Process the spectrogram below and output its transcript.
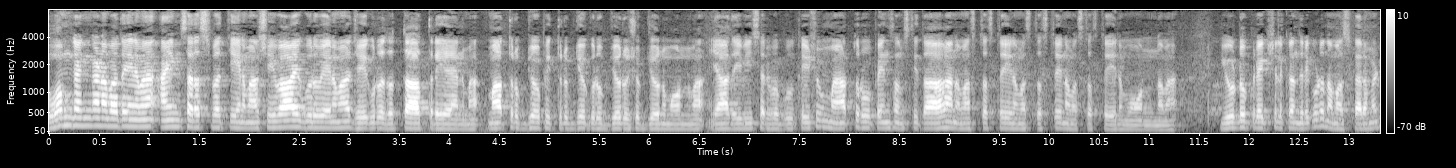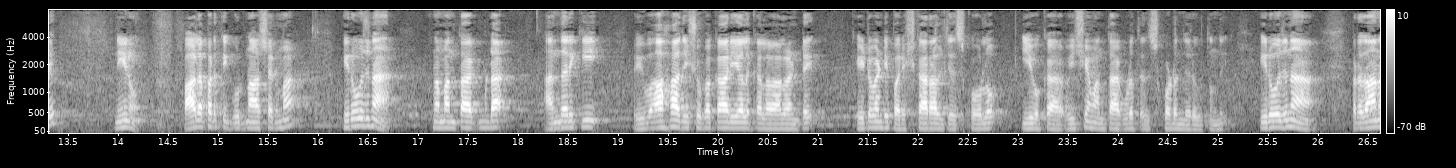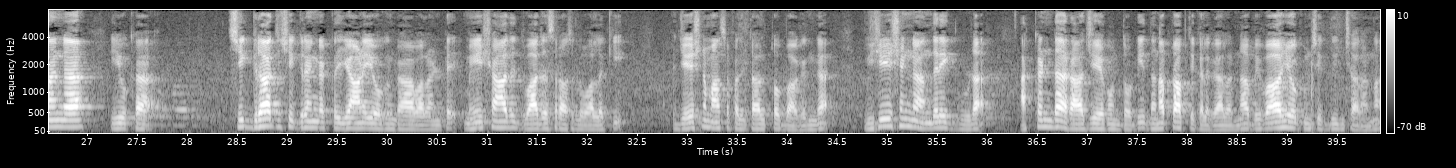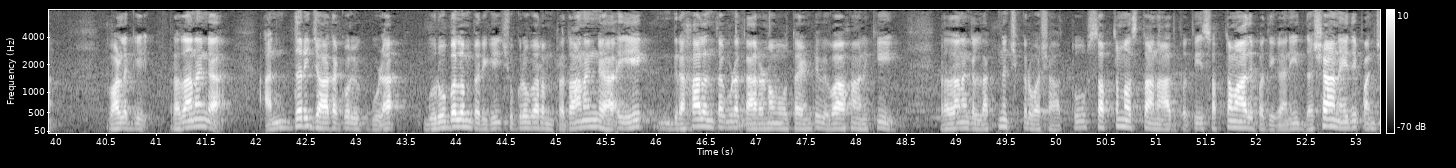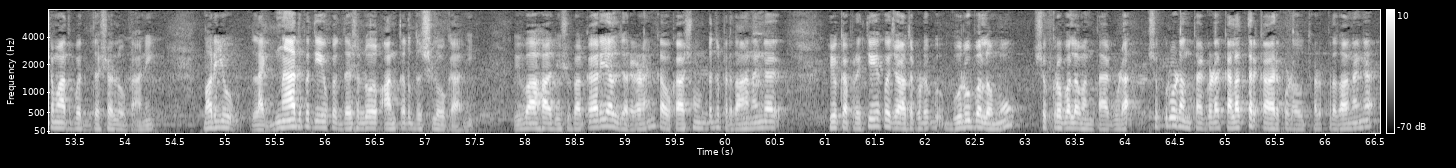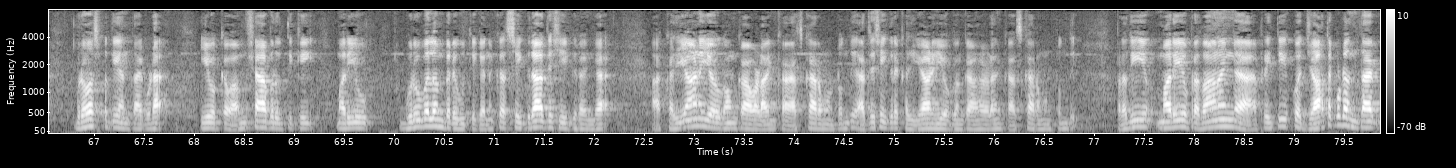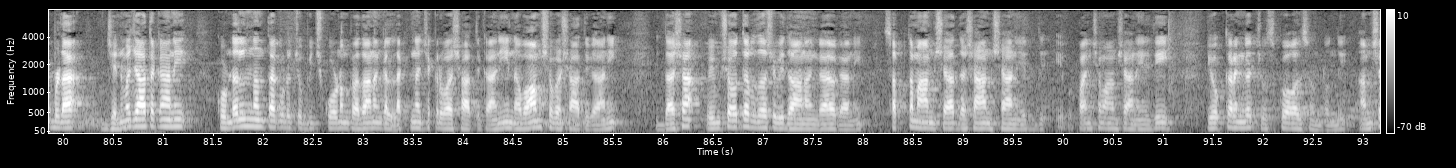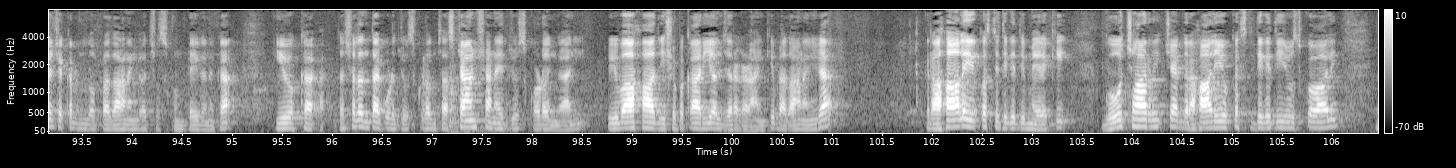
ఓం గంగణపతే నమ ఐం సరస్వత్యే నమ శివాయ గురువే నమ జయ గురు దత్తాత్రేయ నమ మాతృభ్యో పితృభ్యో గురుభ్యో ఋషుభ్యో నమో నమ యా దేవీ సర్వభూతేషు మాతృరూపేణ సంస్థితా నమస్తస్తే నమస్తస్తే నమస్తస్తే నమో నమ. యూట్యూబ్ ప్రేక్షకులందరికీ కూడా నమస్కారం అండి. నేను పాలపర్తి గురునాథ్ శర్మ. ఈ రోజున మనమంతా కూడా అందరికీ వివాహాది శుభకార్యాలు కలవాలంటే ఎటువంటి పరిష్కారాలు చేసుకోవాలో ఈ యొక్క విషయం అంతా కూడా తెలుసుకోవడం జరుగుతుంది. ఈ రోజున ప్రధానంగా ఈ యొక్క శీఘ్రాతి శీఘ్రంగా కళ్యాణ యోగం కావాలంటే మేషాది ద్వాదశ రాసుల వాళ్ళకి జ్యేష్ఠమాస ఫలితాలతో భాగంగా విశేషంగా అందరికీ కూడా అఖండ రాజయోగంతో ధనప్రాప్తి కలగాలన్నా వివాహయోగం సిద్ధించాలన్నా వాళ్ళకి ప్రధానంగా అందరి జాతకులకు కూడా గురుబలం పెరిగి శుక్రవారం ప్రధానంగా ఏ గ్రహాలంతా కూడా కారణమవుతాయంటే వివాహానికి ప్రధానంగా లగ్న చక్రవశాత్తు సప్తమ స్థానాధిపతి సప్తమాధిపతి కానీ దశ అనేది పంచమాధిపతి దశలో కానీ మరియు లగ్నాధిపతి యొక్క దశలో అంతర్దశలో కానీ వివాహాది శుభకార్యాలు జరగడానికి అవకాశం ఉంటుంది. ప్రధానంగా ఈ యొక్క ప్రతి ఒక్క జాతకుడు గురుబలము శుక్రబలం అంతా కూడా శుక్రుడు అంతా కూడా కలత్రకారకుడు అవుతాడు. ప్రధానంగా బృహస్పతి అంతా కూడా ఈ యొక్క వంశాభివృద్ధికి మరియు గురుబలం పెరుగుతుంది కనుక శీఘ్రాతి శీఘ్రంగా ఆ కళ్యాణ యోగం కావడానికి ఆస్కారం ఉంటుంది. అతి శీఘ్ర కళ్యాణ యోగం కావడానికి ఆస్కారం ఉంటుంది. ప్రతి మరియు ప్రధానంగా ప్రతి ఒక్క జాతకుడు అంతా కూడా జన్మజాతకాన్ని కుండలనంతా కూడా చూపించుకోవడం ప్రధానంగా లగ్న చక్రవశాత్ కానీ నవాంశవశాత్ కానీ దశ వింశోత్తర దశ విధానంగా కానీ సప్తమాంశ దశాంశ అనేది పంచమాంశ అనేది యొక్కరంగా చూసుకోవాల్సి ఉంటుంది. అంశచక్రంలో ప్రధానంగా చూసుకుంటే కనుక ఈ యొక్క దశలంతా కూడా చూసుకోవడం షష్టాంశ అనేది చూసుకోవడం కానీ వివాహాది శుభకార్యాలు జరగడానికి ప్రధానంగా గ్రహాల యొక్క స్థితిగతి మేరకి గోచారరీత్యా గ్రహాల యొక్క స్థితిగతి చూసుకోవాలి.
